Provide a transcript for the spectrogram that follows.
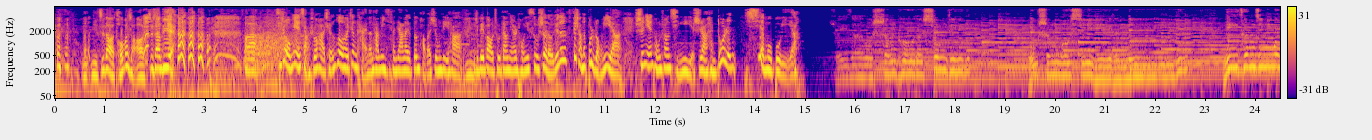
你你知道头发少，智商低。好了，其实我们也想说哈，陈赫和郑恺呢，他们一起参加了《奔跑吧兄弟》哈，也是被爆出当年是同一宿舍的，我觉得非常的不容易啊。十年同窗情谊也是让很多人羡慕不已啊。睡在我上铺的兄弟，无声无息的你，你曾经问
